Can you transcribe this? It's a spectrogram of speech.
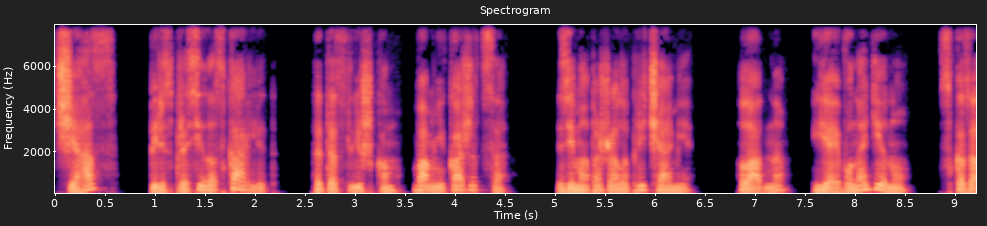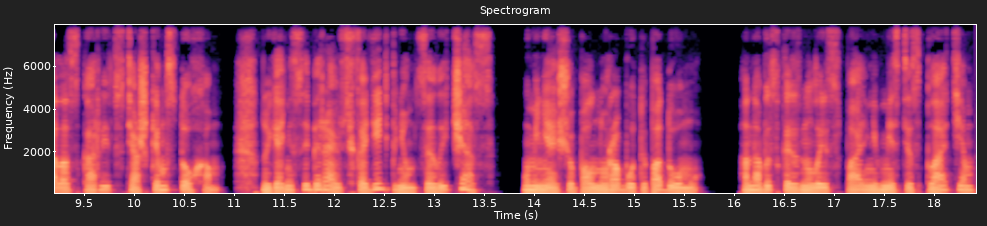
Час? переспросила Скарлетт. Это слишком, вам не кажется? Зима пожала плечами. Ладно, я его надену, сказала Скарлетт с тяжким вздохом. Но я не собираюсь ходить в нем целый час. У меня еще полно работы по дому. Она выскользнула из спальни вместе с платьем,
